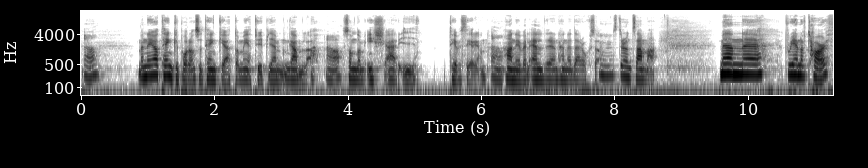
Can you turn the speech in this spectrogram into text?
Ja. Men när jag tänker på dem så tänker jag att de är typ jämngamla. Ja. Som de ish är i tv-serien. Ja. Han är väl äldre än henne där också. Mm. Strunt samma. Men eh, Brienne of Tarth.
